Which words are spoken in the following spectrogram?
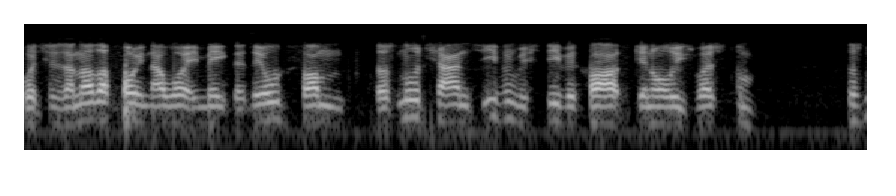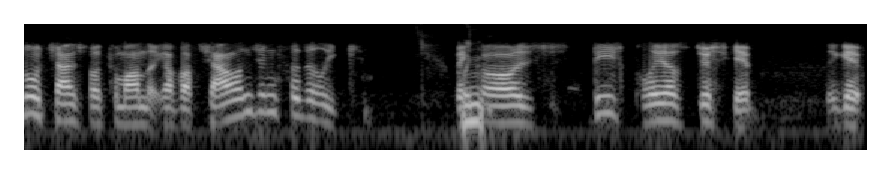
which is another point I want to make that the old firm, there's no chance, even with Stevie Clarke and all his wisdom, there's no chance for Kilmarnock ever challenging for the league because when... these players just get they get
